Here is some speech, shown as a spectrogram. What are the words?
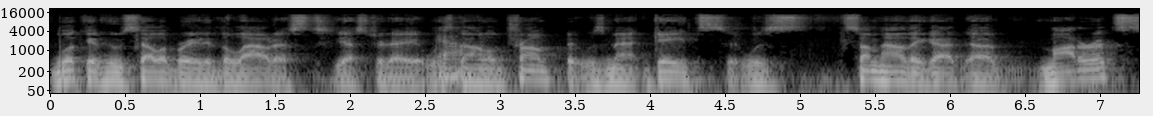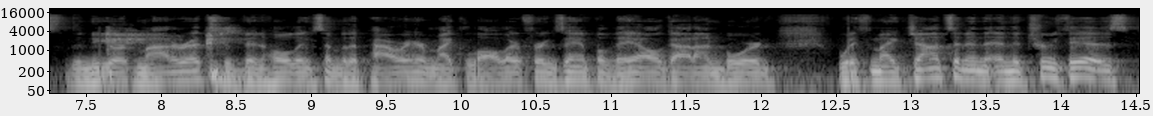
look at who celebrated the loudest yesterday. It was Yeah. Donald Trump, it was Matt Gaetz, it was somehow they got uh, moderates, the New York moderates who've been holding some of the power here. Mike Lawler, for example, they all got on board with Mike Johnson. And, and the truth is,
